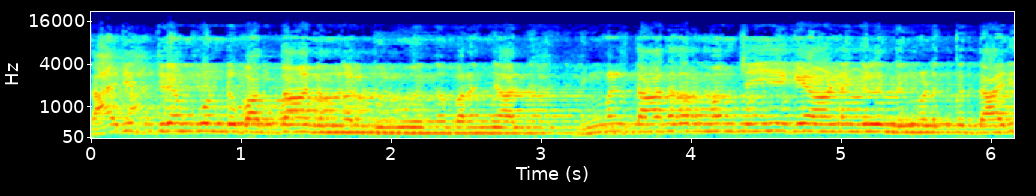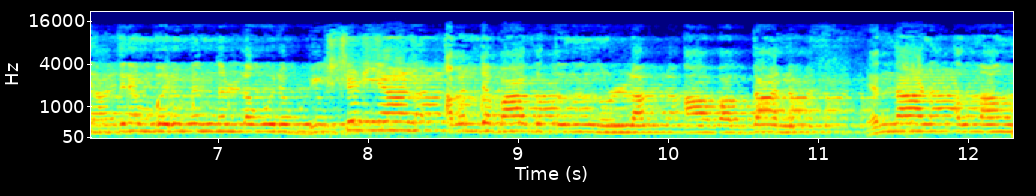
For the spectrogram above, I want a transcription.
ദാരിദ്ര്യം കൊണ്ട് വാഗ്ദാനം നൽകുന്നു എന്ന് പറഞ്ഞാൽ നിങ്ങൾ ദാനധർമ്മം ചെയ്യുകയാണെങ്കിൽ നിങ്ങൾക്ക് ദാരിദ്ര്യം വരുമെന്നുള്ള ഒരു ഭീഷണിയാണ് അവന്റെ ഭാഗത്തു നിന്നുള്ള ആ വാഗ്ദാനം. എന്നാണ് അള്ളാഹു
